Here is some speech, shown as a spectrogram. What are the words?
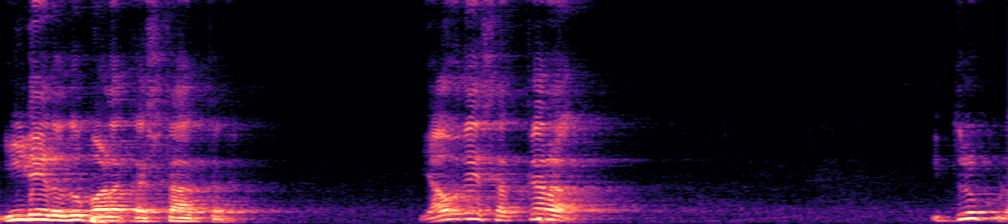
ಈಡೇರೋದು ಬಹಳ ಕಷ್ಟ ಆಗ್ತದೆ. ಯಾವುದೇ ಸರ್ಕಾರ ಇದ್ರೂ ಕೂಡ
